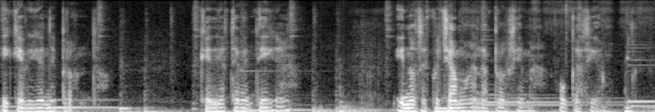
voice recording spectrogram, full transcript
y que viene pronto. Que Dios te bendiga y nos escuchamos en la próxima ocasión.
